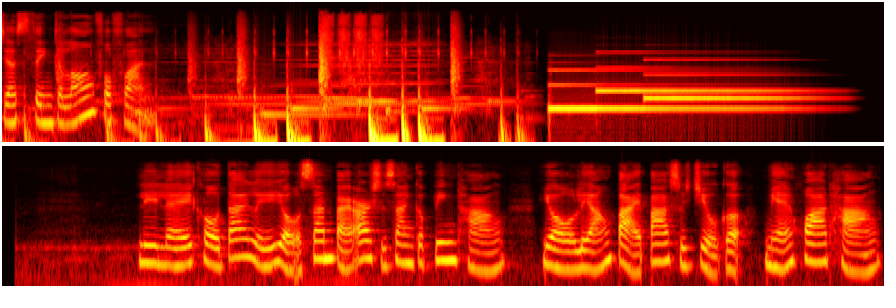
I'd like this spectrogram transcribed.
Just think along for fun. 李雷口袋里有三百二十三个冰糖，有两百八十九个棉花糖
